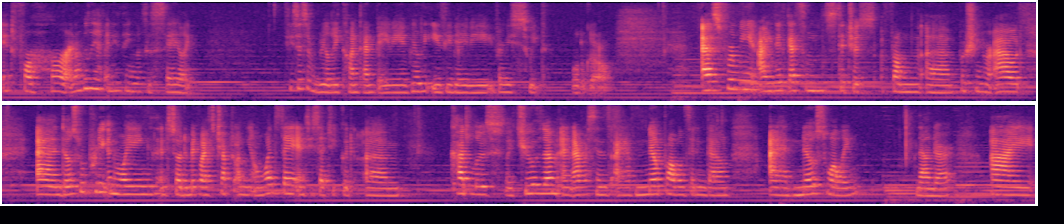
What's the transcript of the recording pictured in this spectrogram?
it for her. I don't really have anything to say, like, she's just a really content baby, a really easy baby, very sweet little girl. As for me, I did get some stitches from uh, pushing her out and those were pretty annoying and so the midwife checked on me on Wednesday and she said she could um, cut loose like two of them and ever since I have no problem sitting down. I had no swelling down there. I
